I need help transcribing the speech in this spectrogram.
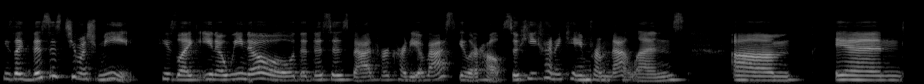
he's like this is too much meat he's like you know we know that this is bad for cardiovascular health so he kind of came from that lens um and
